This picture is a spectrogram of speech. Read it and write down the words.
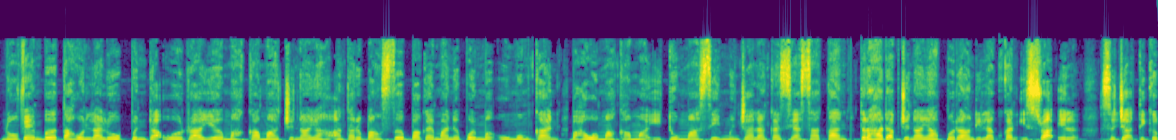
November tahun lalu, pendakwa raya Mahkamah Jenayah Antarabangsa bagaimanapun mengumumkan bahawa mahkamah itu masih menjalankan siasatan terhadap jenayah perang dilakukan Israel sejak 13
